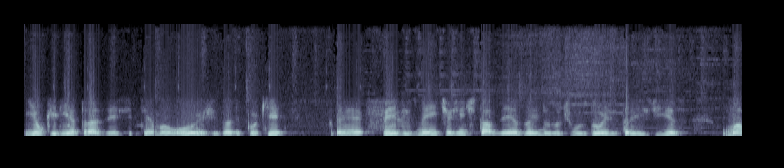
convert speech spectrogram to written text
E eu queria trazer esse tema hoje, Dani, porque é, felizmente, a gente está vendo aí nos últimos dois e três dias uma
